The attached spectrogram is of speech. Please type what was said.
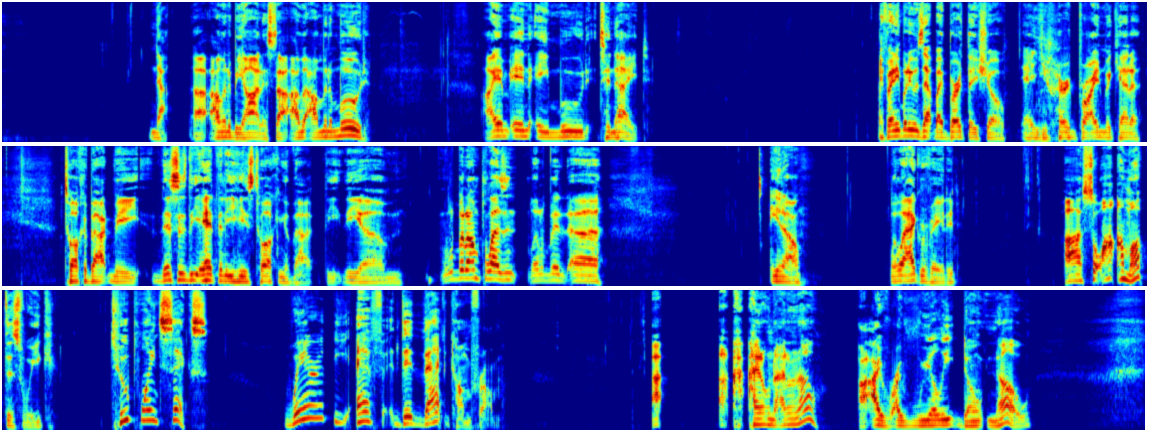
No, uh, I'm going to be honest. I, I'm, I'm in a mood. I am in a mood tonight. If anybody was at my birthday show and you heard Brian McKenna talk about me, this is the Anthony he's talking about. The the um a little bit unpleasant, a little bit uh you know, a little aggravated. Uh so I, I'm up this week. 2.6. Where the F did that come from? I I, I don't I don't know. I, I really don't know.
